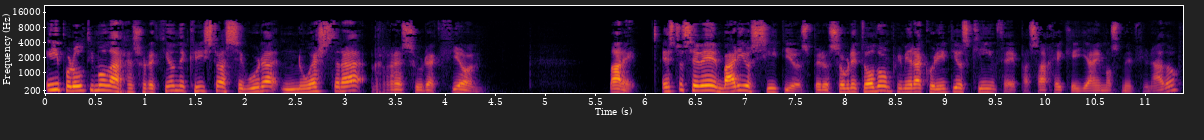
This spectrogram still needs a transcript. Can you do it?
Y por último, la resurrección de Cristo asegura nuestra resurrección. Vale, esto se ve en varios sitios, pero sobre todo en 1 Corintios 15, pasaje que ya hemos mencionado.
